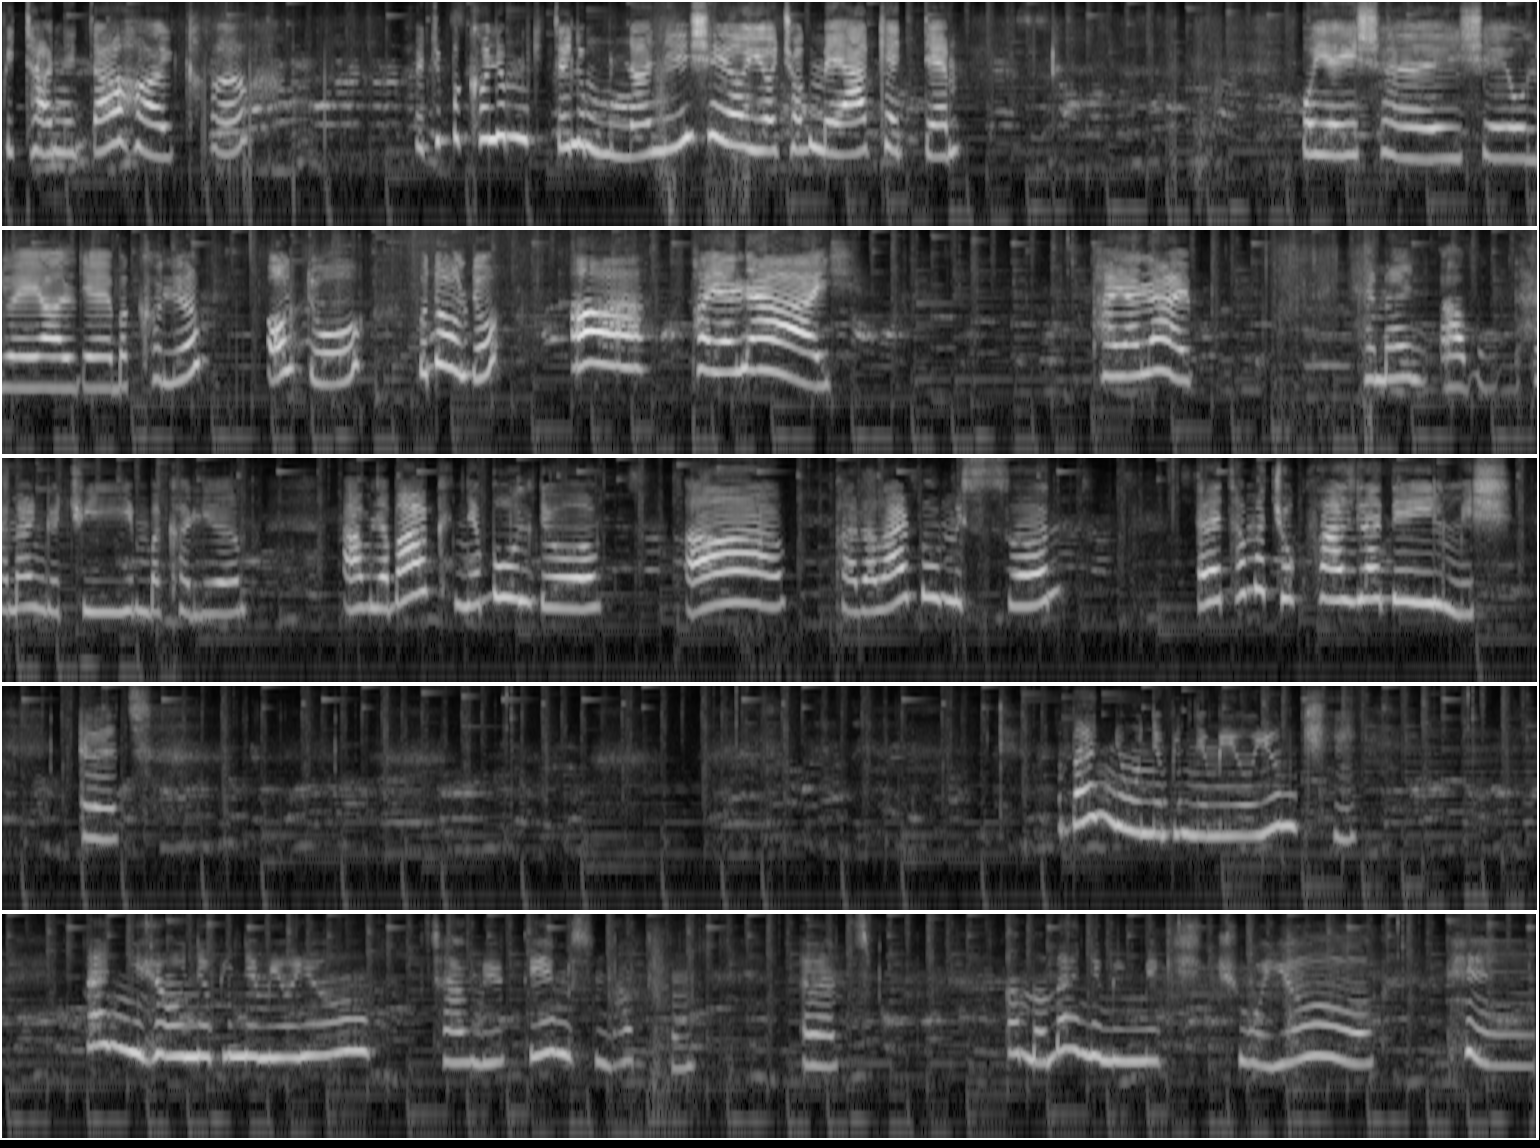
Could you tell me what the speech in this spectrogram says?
Bir tane daha harika. Hadi bakalım gidelim. Bunlar ne işe yarıyor çok merak ettim. Boyayı şey, şey oluyor herhalde. Bakalım. Oldu. Bu da oldu. Aa, paralar. Paralar. Hemen ab- hemen götüreyim bakalım. Abla bak ne buldum. Aa, paralar bulmuşsun. Evet ama çok fazla değilmiş. Evet. Ben niye onu binemiyorum ki? Ben niye onu binemiyorum? Sen büyük değil misin tatlım? Evet. Ama ben de binmek istiyorum.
